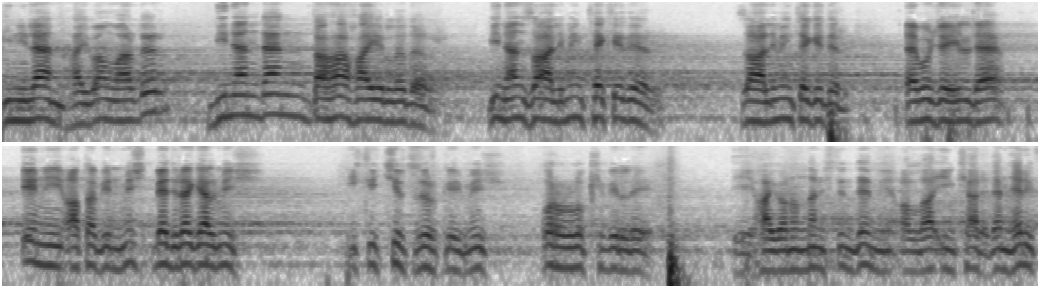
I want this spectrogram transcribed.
binilen hayvan vardır, binenden daha hayırlıdır. Binen zalimin tekidir. Zalimin tekidir. Ebu Cehil de en iyi ata binmiş, Bedir'e gelmiş. İki çift zırh giymiş, gururlu kibirli. E, hayvan ondan üstün değil mi? Allah'ı inkar eden herif.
